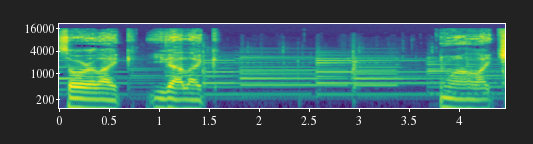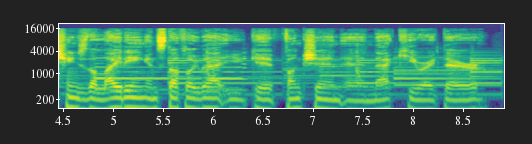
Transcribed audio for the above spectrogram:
So, like, you got like, to like change the lighting and stuff like that. You get function and that key right there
